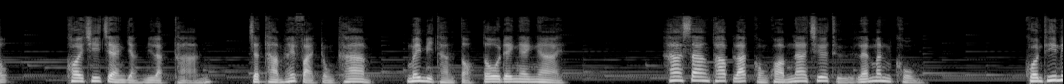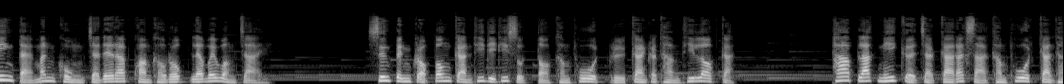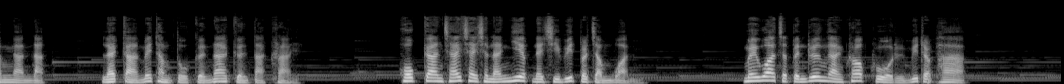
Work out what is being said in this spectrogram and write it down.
ค่อยชี้แจงอย่างมีหลักฐาน จะทำให้ฝ่ายตรงข้าม ไม่มีทางตอบโต้ได้ง่าย ๆ 5. สร้างภาพลักษณ์ของความน่าเชื่อถือและมั่นคง คนที่นิ่งแต่มั่นคงจะได้รับความเคารพและไว้วางใจ ซึ่งเป็นกรอบป้องกันที่ดีที่สุดต่อคำพูดหรือการกระทำที่ลอบกัด ภาพลักษณ์นี้เกิดจากการรักษาคำพูดการทำงานหนัก และการไม่ทำตัวเกินหน้าเกินตาใคร 6. การใช้ชัยชนะเงียบในชีวิตประจำวัน ไม่ว่าจะเป็นเรื่องงานครอบครัวหรือมิตรภาพ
